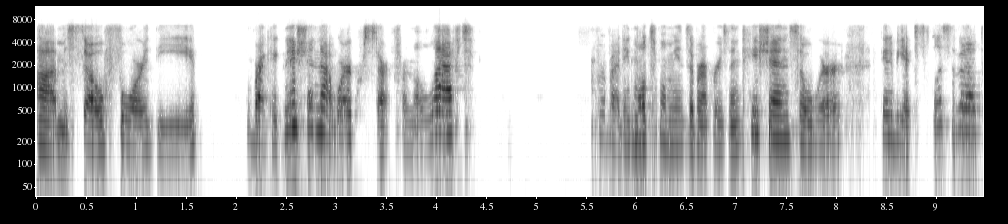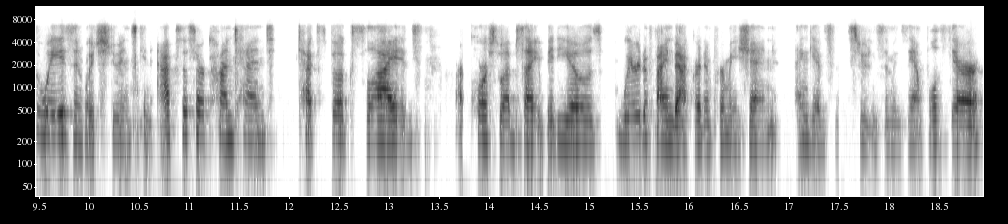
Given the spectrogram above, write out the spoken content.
Um, so for the recognition network, start from the left, providing multiple means of representation. So we're going to be explicit about the ways in which students can access our content, textbooks, slides, our course website, videos, where to find background information, and give students some examples there.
